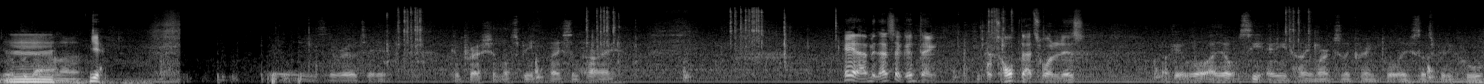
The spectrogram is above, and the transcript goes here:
gonna put that mm, on a? Yeah. Needs to rotate. Compression must be nice and high. Hey, I mean that's a good thing. Let's hope that's what it is. Okay, well I don't see any timing marks on the crank pulley, so that's pretty cool.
